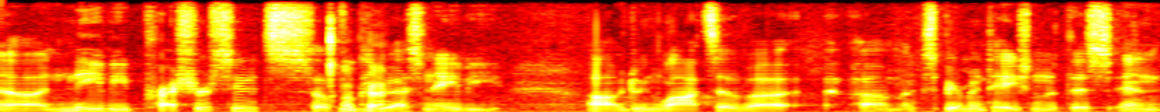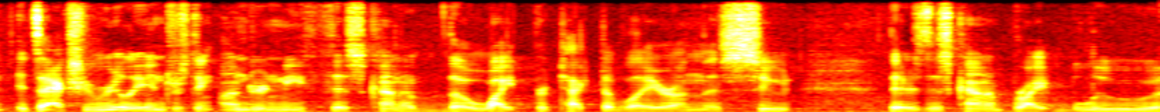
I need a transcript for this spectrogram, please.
uh, Navy pressure suits. So for the U.S. Navy. Uh, doing lots of uh, um, experimentation with this, and it's actually really interesting. Underneath this kind of the white protective layer on this suit, there's this kind of bright blue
